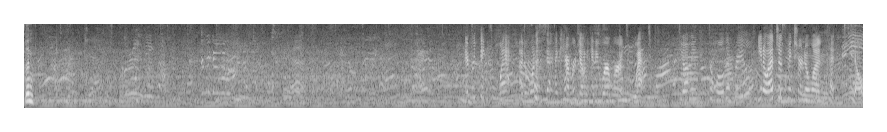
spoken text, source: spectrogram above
Then Everything's wet. I don't want to set my camera down anywhere where it's wet. Do you want me to hold it for you? You know what? Just make sure no one, you know.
